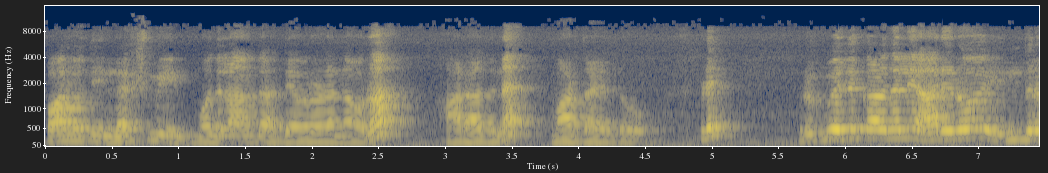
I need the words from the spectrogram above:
ಪಾರ್ವತಿ, ಲಕ್ಷ್ಮಿ ಮೊದಲಾದ ದೇವರುಗಳನ್ನು ಅವರು ಆರಾಧನೆ ಮಾಡ್ತಾ ಇದ್ರು. ನೋಡಿ, ಋಗ್ವೇದ ಕಾಲದಲ್ಲಿ ಯಾರಿರೋ ಇಂದ್ರ,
